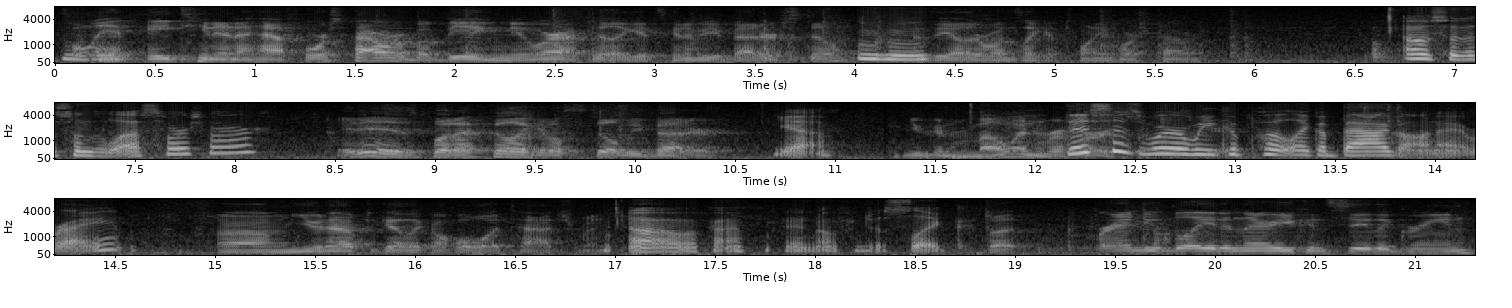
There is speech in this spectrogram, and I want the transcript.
It's only Mm-hmm. an 18 and a half horsepower, but being newer, I feel like it's going to be better still. Mm-hmm. Because the other one's like a 20 horsepower. Oh, so this one's less horsepower? It is, but I feel like it'll still be better. Yeah. You can mow in reverse. This is where we weird. could put like a bag on it, right? Um, you'd have to get like a whole attachment. Oh, okay. I didn't know if it just like. But brand new blade in there. You can see the green.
